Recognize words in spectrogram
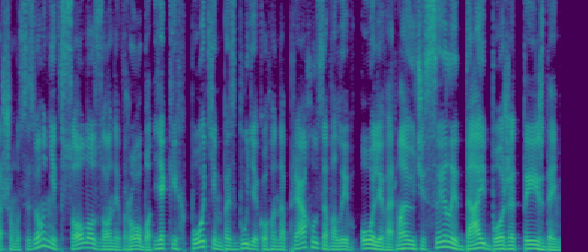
першому сезоні в соло зонив робот, яких потім без будь-якого напрягу завалив Олівер, маючи сили, дай Боже, тиждень.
